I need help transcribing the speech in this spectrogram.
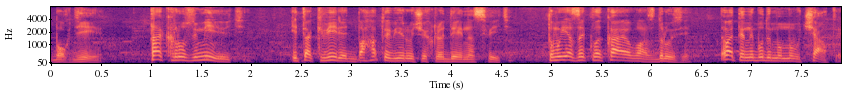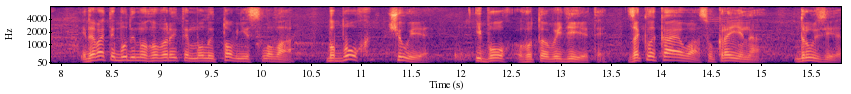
Бог діє. Так розуміють і так вірять багато віруючих людей на світі. Тому я закликаю вас, друзі, давайте не будемо мовчати і давайте будемо говорити молитовні слова, бо Бог чує і Бог готовий діяти. Закликаю вас, Україна, друзі,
